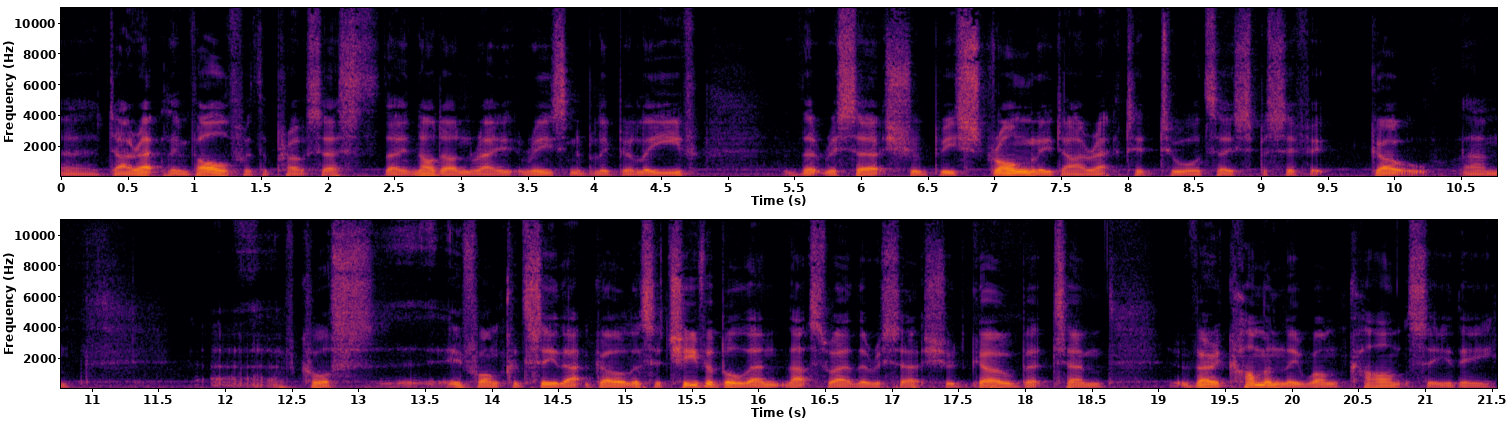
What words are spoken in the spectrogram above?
uh, directly involved with the process. They not unreasonably believe that research should be strongly directed towards a specific goal. Um, uh, of course, if one could see that goal as achievable, then that's where the research should go. But um, very commonly, one can't see the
